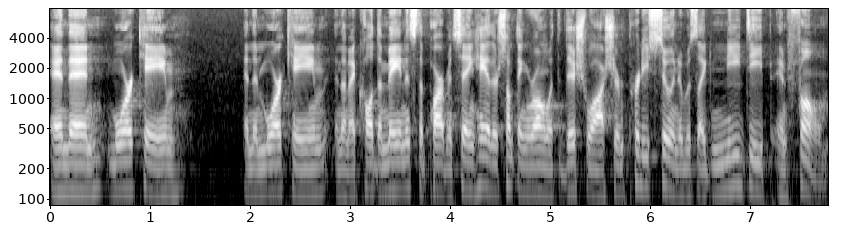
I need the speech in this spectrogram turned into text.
And then more came, and then more came, and then I called the maintenance department saying, hey, there's something wrong with the dishwasher, and pretty soon it was like knee deep in foam.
